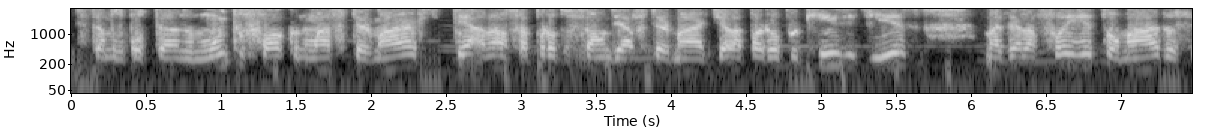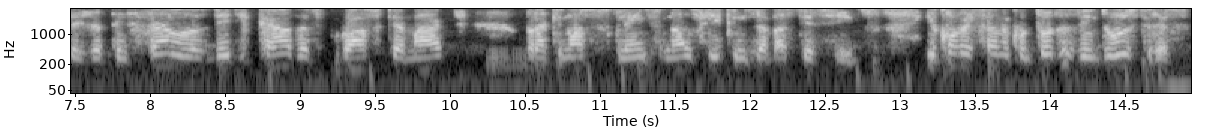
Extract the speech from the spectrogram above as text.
estamos botando muito foco no aftermarket, tem a nossa produção de aftermarket, ela parou por 15 dias, mas ela foi retomada, ou seja, tem células dedicadas dedicadas para o aftermarket para que nossos clientes não fiquem desabastecidos. E conversando com todas as indústrias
